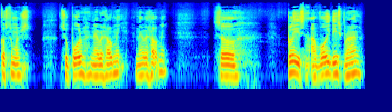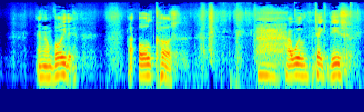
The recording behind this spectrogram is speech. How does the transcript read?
customers support never help me never help me. So please avoid this brand and avoid it at all costs. I will take this.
